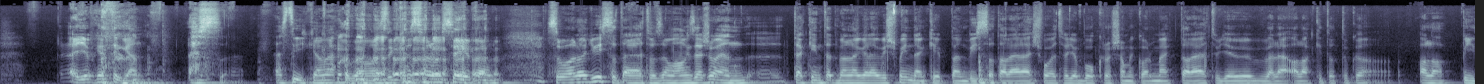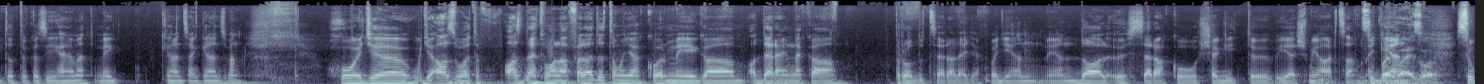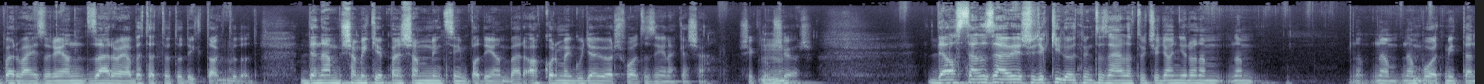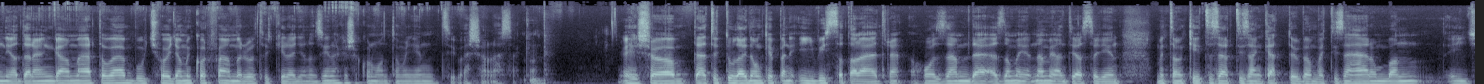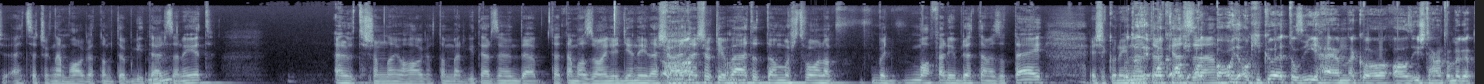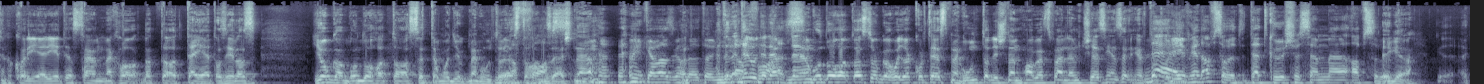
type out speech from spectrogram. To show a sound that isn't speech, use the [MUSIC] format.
Egyébként igen. Ezt, ezt így kell megfogalmazni. Köszönöm szépen. Szóval, hogy visszatalált hozzám a hangzás, olyan tekintetben legalábbis mindenképpen visszatalálás volt, hogy a bokros, amikor megtalált, ugye ő vele alakítottuk, a, alapítottuk az IHM-et, még 99-ben, hogy uh, ugye az volt, a, az lett volna a feladatom, hogy akkor még a, a derengnek a producere legyek, vagy ilyen, ilyen dal összerakó, segítő, ilyesmi arca. Supervisor. Ilyen, supervisor, ilyen zárójelbe tett ötödik tag, mm. tudod. De nem semmiképpen sem, mint színpadi ember. Akkor még ugye őrs volt az énekese, Siklós mm. őrs. De aztán az elvés ugye kilőtt, mint az állat, úgyhogy annyira nem, nem, nem, nem, nem volt mit tenni a derengel már tovább, úgyhogy amikor felmerült, hogy ki legyen az énekes, akkor mondtam, hogy én szívesen leszek. És uh, tehát, hogy tulajdonképpen így visszatalált re- hozzám, de ez nem, nem jelenti azt, hogy én mit tudom, 2012-ben vagy 2013-ban így egyszer csak nem hallgattam több gitárzenét. Előtte sem nagyon hallgattam már gitárzenét, de tehát nem az van, hogy egy ilyen éles váltásoké váltottam, most holnap vagy ma felébredtem ez a tej, és akkor innentől aki, aki, kezdve... aki, aki követte az IHM-nek, a, az Isten háta mögöttnek a karrierjét, aztán meghallgatta a tejet, azért az joggal gondolhatta azt, hogy te mondjuk meguntad ezt a, fasz? hangzást, nem? [LAUGHS] nem inkább azt gondoltam, hogy De, de, a de, de, nem, de nem gondolhatta azt joggal, hogy akkor te ezt meguntad, és nem hallgatsz már, nem csinálsz ilyen zenét? De Hogy egyébként abszolút, tehát külső szemmel abszolút. Igen.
